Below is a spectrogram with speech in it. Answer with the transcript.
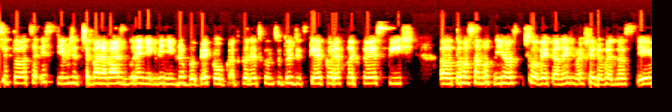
situace i s tím, že třeba na vás bude někdy někdo blbě koukat. Konec konců to vždycky jako reflektuje spíš toho samotného člověka než vaše dovednosti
